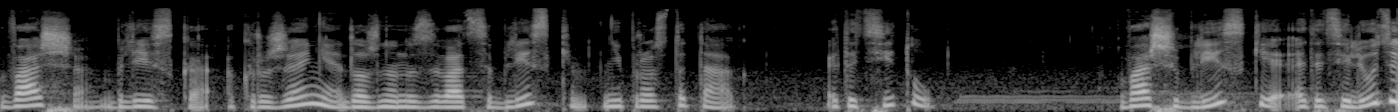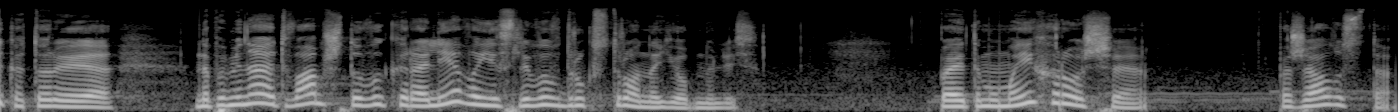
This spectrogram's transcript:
Ваше близкое окружение должно называться близким не просто так. Это титул. Ваши близкие — это те люди, которые напоминают вам, что вы королева, если вы вдруг с трона ёбнулись. Поэтому, мои хорошие, пожалуйста,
